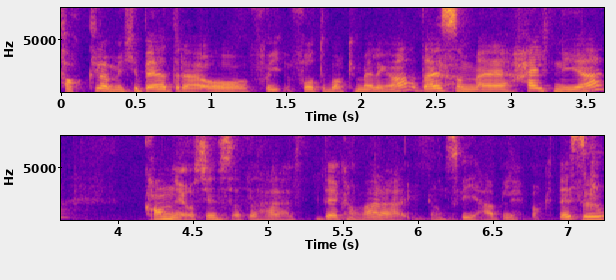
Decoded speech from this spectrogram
takler mye bedre å få, få tilbakemeldinger. De som er helt nye, kan jo synes at det, her, det kan være ganske jævlig, faktisk. Ja.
